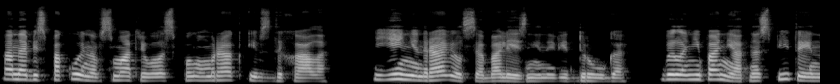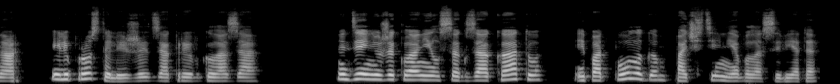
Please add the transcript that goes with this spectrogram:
Она беспокойно всматривалась в полумрак и вздыхала. Ей не нравился болезненный вид друга. Было непонятно, спит Эйнар или просто лежит, закрыв глаза. День уже клонился к закату, и под пологом почти не было света.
